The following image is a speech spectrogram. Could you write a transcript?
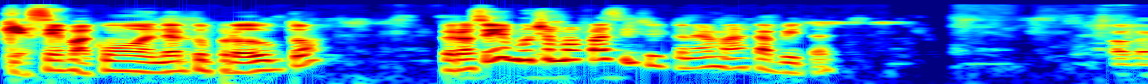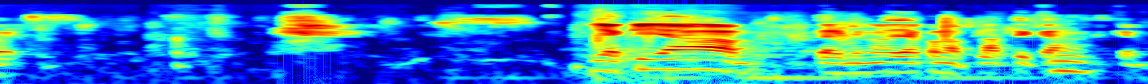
que sepa cómo vender tu producto. Pero sí, es mucho más fácil si tenés más capital. Ok. Y aquí ya terminó ya con la plática, mm. que me,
